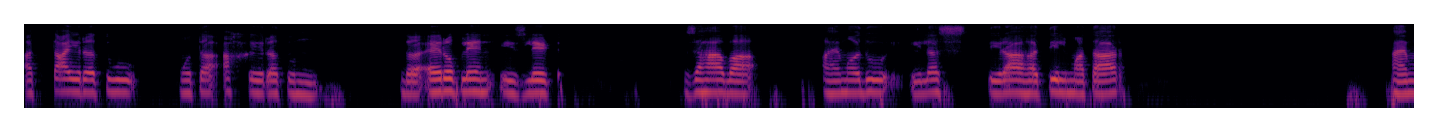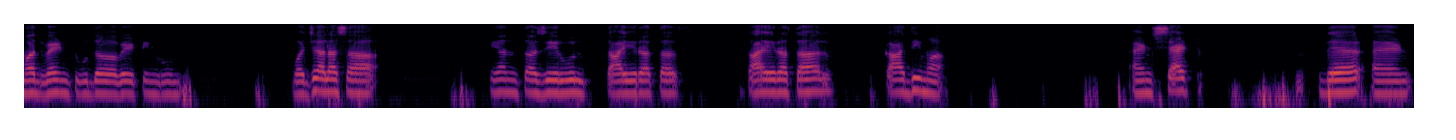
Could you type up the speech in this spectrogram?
At-tairatu mutaakhiratun. The aeroplane is late. Zahaba Ahmadu ilas tirahatil matar. Ahmad went to the waiting room. Wajalasa yantazirul tairatas tairatal kadima and sat there and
